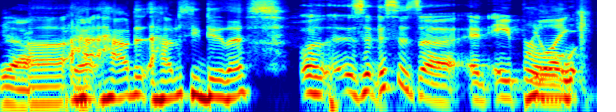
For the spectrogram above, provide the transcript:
York. Yeah. Uh, yeah. h- how did how does he do this? Well, so this is a an April He, like-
